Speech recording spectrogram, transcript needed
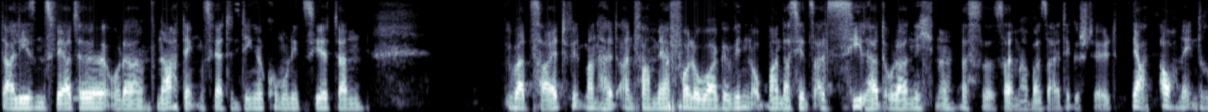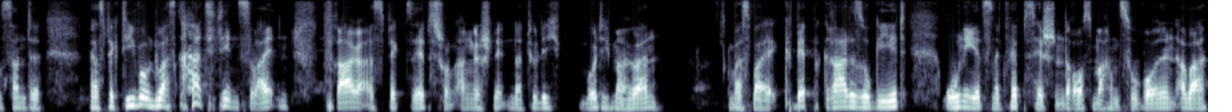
da lesenswerte oder nachdenkenswerte Dinge kommuniziert, dann über Zeit wird man halt einfach mehr Follower gewinnen, ob man das jetzt als Ziel hat oder nicht. Ne? Das sei mal beiseite gestellt. Ja, auch eine interessante Perspektive. Und du hast gerade den zweiten Frageaspekt selbst schon angeschnitten. Natürlich wollte ich mal hören, was bei Queb gerade so geht, ohne jetzt eine Queb-Session daraus machen zu wollen. Aber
